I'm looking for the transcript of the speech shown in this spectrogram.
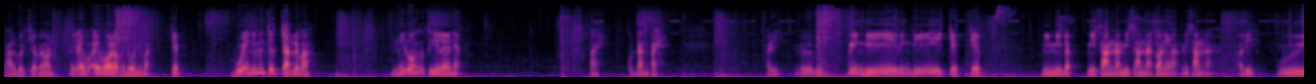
ปาระเบิดเขียวไปก่อน เฮ้ยไอ้ไอ้วอลเราก็โดนนี่หว่า เจ็บหูยไอ้นี่มันตึกจัดเลยว่ะ ไม่ร่วงสักทีเลยเนี่ย ไป กดดันไป ไปดิ เออวิ่งวิ่งดี วิ่งดี เจ็บเจ็บมีมีแบบมีสันนะมีสันนะตอนเนี้ยมีสันนะเอาดิอุ้ย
